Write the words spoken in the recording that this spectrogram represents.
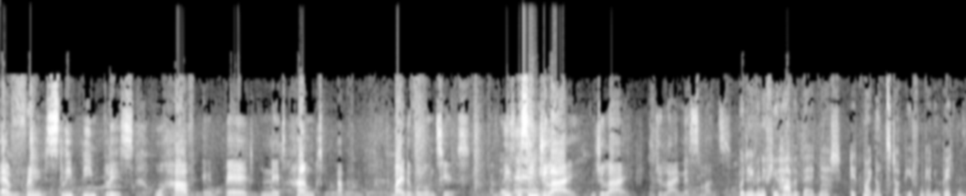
every sleeping place will have a bed net hanged up by the volunteers. It's, it's in July. July. July next month. But even if you have a bed net, it might not stop you from getting bitten.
